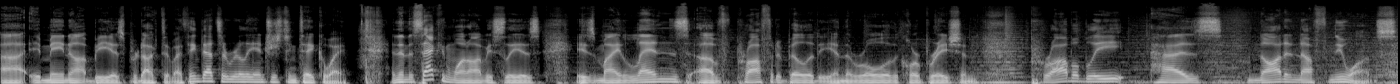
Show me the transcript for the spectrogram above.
uh, it may not be as productive. I think that's a really interesting takeaway. And then the second one, obviously, is is my lens of profitability and the role of the corporation probably has not enough nuance.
